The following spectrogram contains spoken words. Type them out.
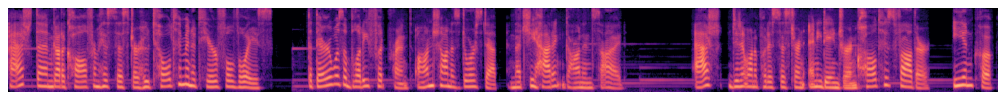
Ash then got a call from his sister who told him in a tearful voice that there was a bloody footprint on Shauna's doorstep and that she hadn't gone inside. Ash didn't want to put his sister in any danger and called his father, Ian Cook,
